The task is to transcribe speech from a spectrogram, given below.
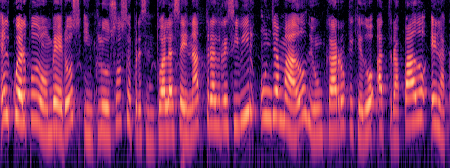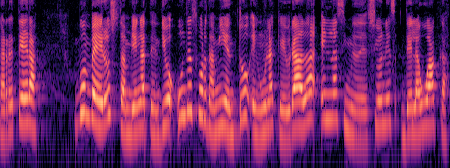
El cuerpo de bomberos incluso se presentó a la escena tras recibir un llamado de un carro que quedó atrapado en la carretera. Bomberos también atendió un desbordamiento en una quebrada en las inmediaciones de la Huaca.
